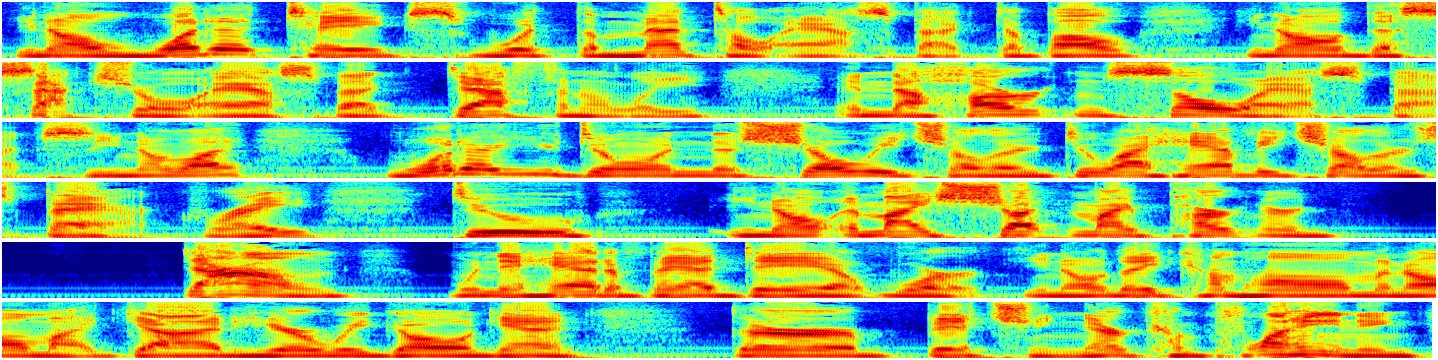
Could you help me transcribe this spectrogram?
you know, what it takes with the mental aspect, about, you know, the sexual aspect, definitely, and the heart and soul aspects. You know what? What are you doing to show each other? Do I have each other's back, right? Do, you know, am I shutting my partner down when they had a bad day at work? You know, they come home and, oh my God, here we go again. They're bitching, they're complaining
